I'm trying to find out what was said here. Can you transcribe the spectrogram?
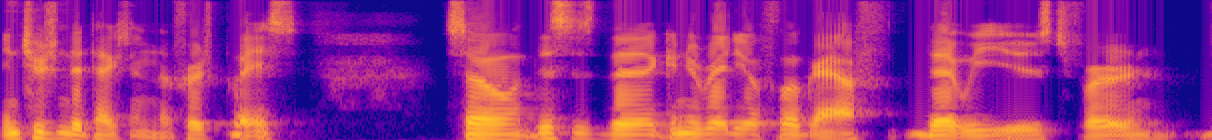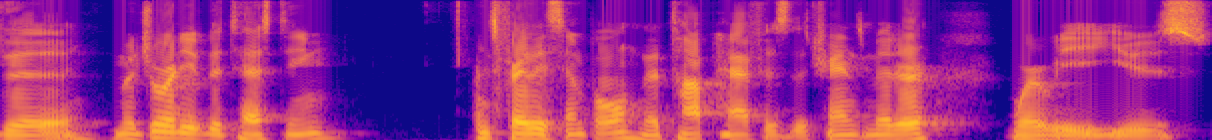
intrusion detection in the first place? So this is the GNU radio flow graph that we used for the majority of the testing. It's fairly simple. The top half is the transmitter where we use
